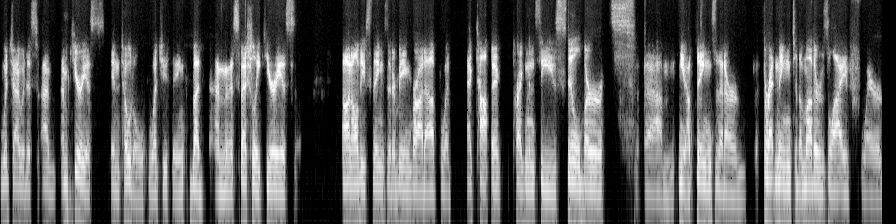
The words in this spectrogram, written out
which I would, I'm, I'm curious in total what you think, but I'm especially curious on all these things that are being brought up with ectopic pregnancies, stillbirths, um, you know, things that are threatening to the mother's life, where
